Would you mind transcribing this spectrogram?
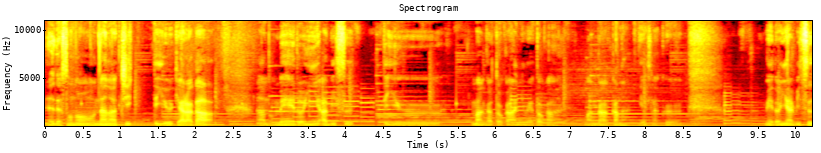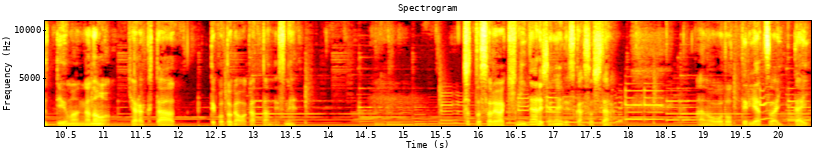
で、でその、ナナチっていうキャラが、あの、メイドインアビスっていう漫画とかアニメとか、漫画かな？原作。メイドインアビスっていう漫画のキャラクターっってことが分かったんですね。ちょっとそれは気になるじゃないですか、そしたら。あの踊ってるやつは一体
